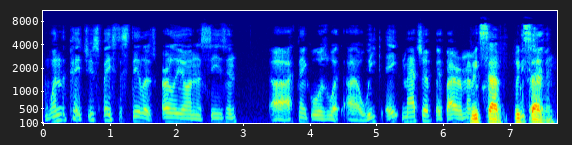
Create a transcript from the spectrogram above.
when the Patriots faced the Steelers early on in the season, uh, I think it was what a uh, week eight matchup, if I remember. Week seven. Week, week seven. seven.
